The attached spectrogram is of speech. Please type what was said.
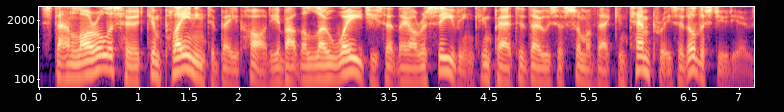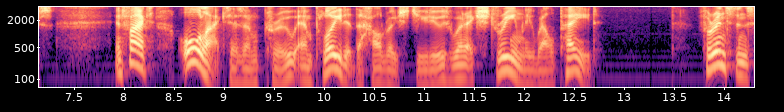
Stan Laurel is heard complaining to Babe Hardy about the low wages that they are receiving compared to those of some of their contemporaries at other studios. In fact, all actors and crew employed at the Hal Roach studios were extremely well paid. For instance,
